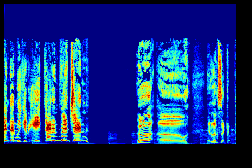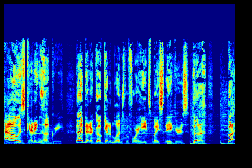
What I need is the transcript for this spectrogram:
And then we can eat that invention? Uh oh. It looks like Kapow is getting hungry. I better go get him lunch before he eats my sneakers. but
